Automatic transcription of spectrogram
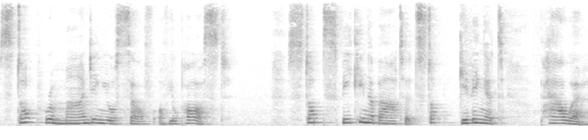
Stop reminding yourself of your past. Stop speaking about it. Stop giving it power.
